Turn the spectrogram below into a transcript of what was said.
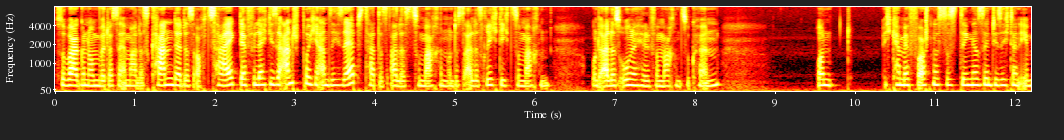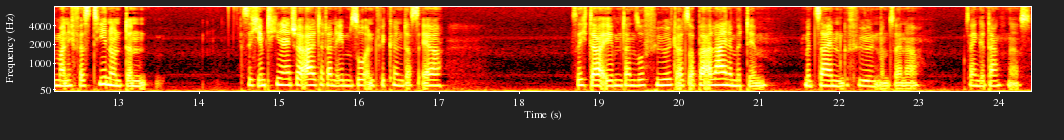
so wahrgenommen wird, dass er immer alles kann, der das auch zeigt, der vielleicht diese Ansprüche an sich selbst hat, das alles zu machen und das alles richtig zu machen und alles ohne Hilfe machen zu können. Und ich kann mir vorstellen, dass das Dinge sind, die sich dann eben manifestieren und dann sich im Teenageralter dann eben so entwickeln, dass er sich da eben dann so fühlt, als ob er alleine mit dem, mit seinen Gefühlen und seiner, seinen Gedanken ist.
